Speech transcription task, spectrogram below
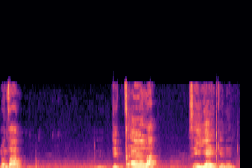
nonzam ndicela siyiyeke le nto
